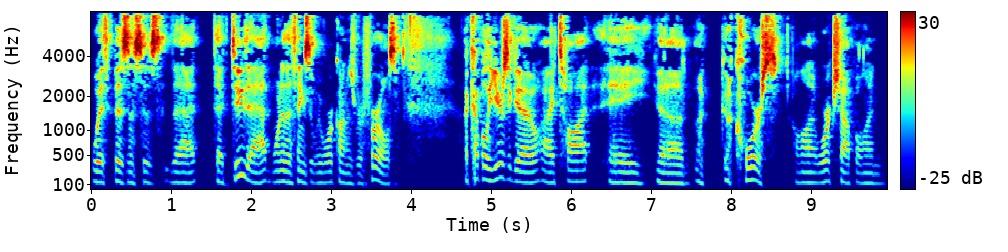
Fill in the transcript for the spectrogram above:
with businesses that that do that. One of the things that we work on is referrals. A couple of years ago, I taught a, uh, a, a course on a workshop on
